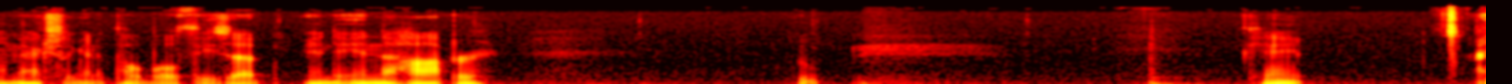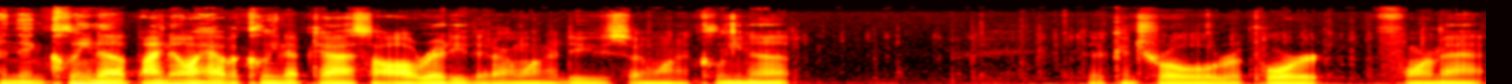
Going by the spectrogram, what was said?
I'm actually going to pull both these up in, in the hopper. Okay. And then cleanup. I know I have a cleanup task already that I want to do, so I want to clean up the control report format.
